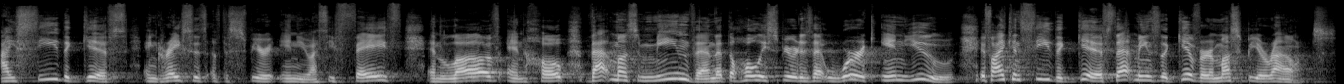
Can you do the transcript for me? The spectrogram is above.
I see the gifts and graces of the Spirit in you. I see faith and love and hope. That must mean then that the Holy Spirit is at work in you. If I can see the gifts, that means the giver must be around.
